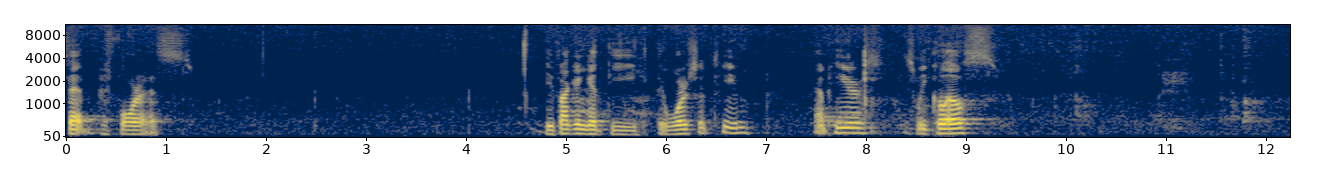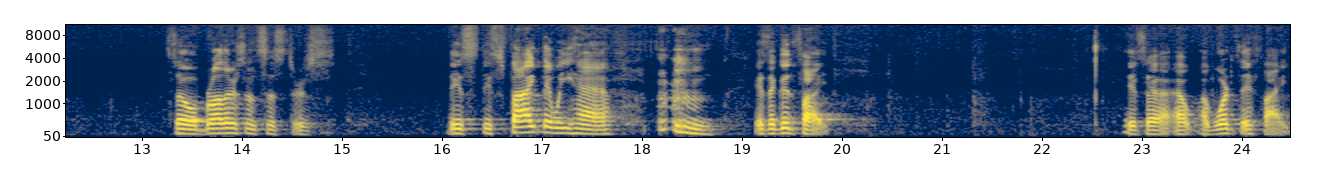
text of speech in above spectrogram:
set before us. If I can get the, the worship team up here as we close. So, brothers and sisters, this, this fight that we have is a good fight. It's a, a, a worthy fight.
